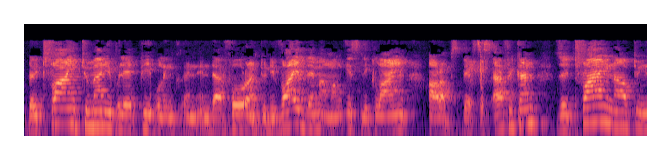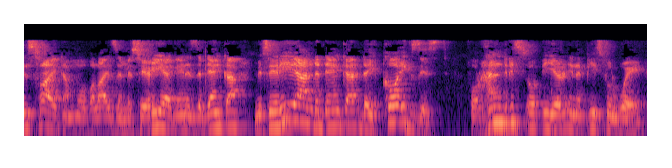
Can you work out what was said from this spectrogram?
They're trying to manipulate people in, in, in Darfur and to divide them among ethnic line, Arabs versus African. They're trying now to incite and mobilize the Miseria against the Dinka. Miseria and the Dinka, they coexist for hundreds of years in a peaceful way.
